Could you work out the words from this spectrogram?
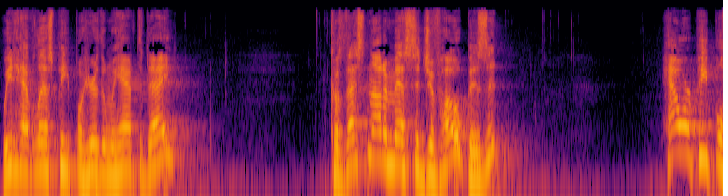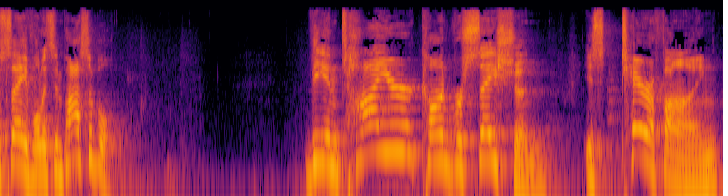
We'd have less people here than we have today. Because that's not a message of hope, is it? How are people saved? Well, it's impossible. The entire conversation is terrifying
